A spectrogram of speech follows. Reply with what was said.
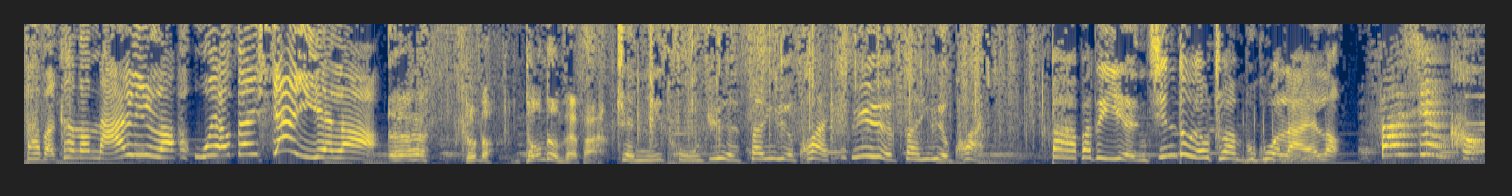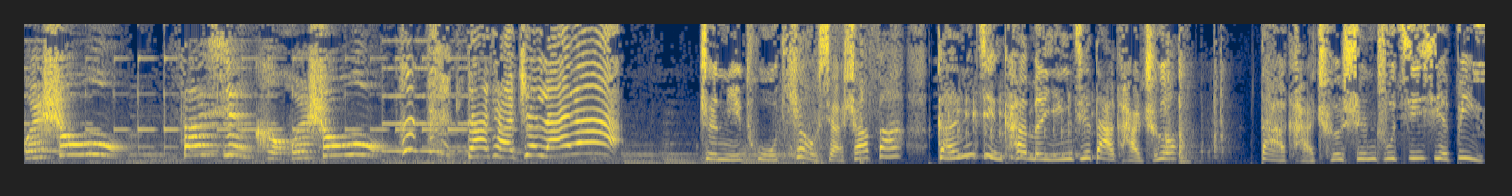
爸爸看到哪里了？我要翻下一页了。呃，等等，等等再翻。珍妮兔越翻越快，越翻越快，爸爸的眼睛都要转不过来了。发现可回收物！发现可回收物！大卡车来啦！珍妮兔跳下沙发，赶紧开门迎接大卡车。大卡车伸出机械臂，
